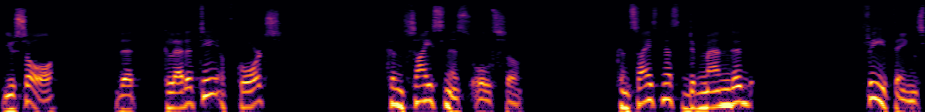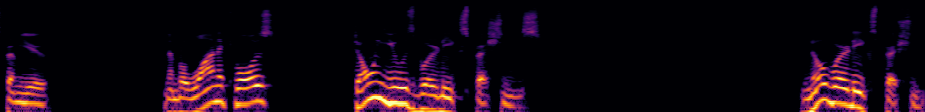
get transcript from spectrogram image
you saw that clarity, of course, conciseness also. Conciseness demanded three things from you. Number one, it was, don't use wordy expressions. No wordy expression.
